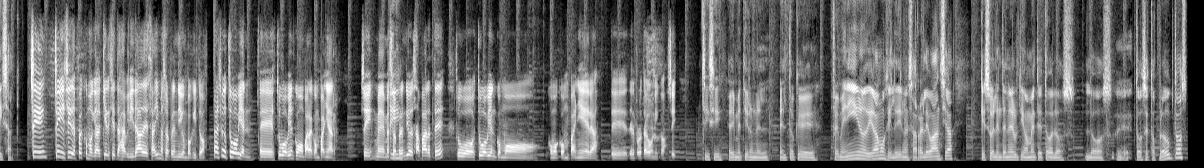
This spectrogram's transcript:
Isaac. Sí, sí, sí, después como que adquiere ciertas habilidades, ahí me sorprendí un poquito. Pareció que estuvo bien, eh, estuvo bien como para acompañar. Sí, me, me Sí. sorprendió esa parte, estuvo, estuvo bien como, como compañera de- del protagónico, sí. Sí, sí, ahí metieron el, el toque femenino, digamos, y le dieron esa relevancia que suelen tener últimamente todos los, los eh, todos estos productos.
